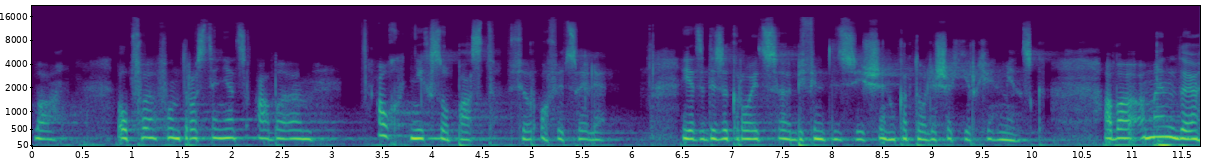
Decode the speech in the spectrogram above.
war Opfer von Trostenetz, aber auch nicht so passt für Offizielle. Jetzt diese Kreuz äh, befindet sich in katholischer Kirche in Minsk. Aber am Ende,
